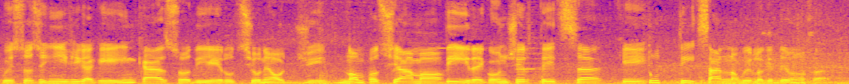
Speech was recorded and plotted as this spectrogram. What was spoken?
Questo significa che in caso di eruzione oggi non possiamo dire con certezza che tutti sanno quello che devono fare.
